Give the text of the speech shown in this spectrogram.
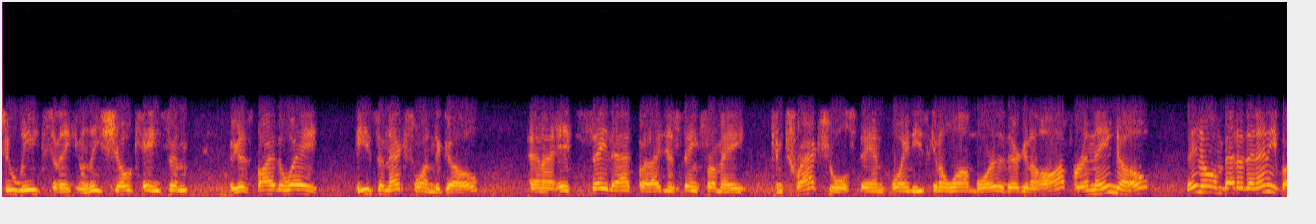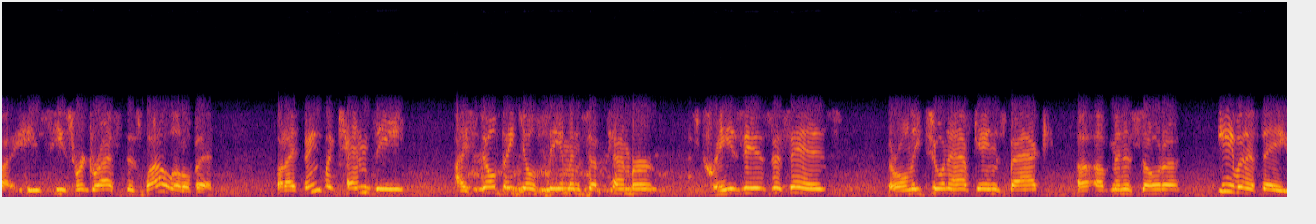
two weeks, so they can at least showcase him. Because, by the way, he's the next one to go. And I hate to say that, but I just think from a contractual standpoint, he's going to want more that they're going to offer. And they know. They know him better than anybody. He's, he's regressed as well a little bit. But I think McKenzie, I still think you'll see him in September. As crazy as this is, they're only two and a half games back uh, of Minnesota. Even if they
